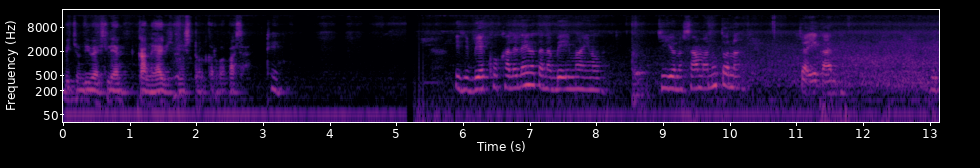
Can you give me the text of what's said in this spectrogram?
બીજું ડિવાઇસ લઈને કાલે આવી ઇન્સ્ટોલ કરવા પાછા. ઠીક. એ જે બે લઈને આવ્યા હતા ને બેમાં એનો જીઓનો સામાન હતો ને ચા એક આરગી એક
